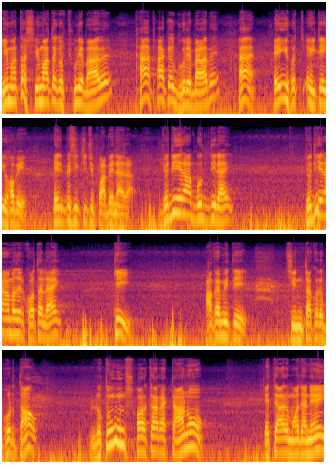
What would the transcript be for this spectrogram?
ইমাতা সীমাতাকে ছুঁড়ে বেড়াবে ফ্যা ফ্যাকে ঘুরে বেড়াবে হ্যাঁ? এই হচ্ছে, এইটাই হবে। এর বেশি কিছু পাবে না এরা। যদি এরা বুদ্ধি নেয় যদি এরা আমাদের কথা নেয় কি? আগামীতে চিন্তা করে ভোট দাও। নতুন সরকার একটা আনো, এতে আর মজা নেই।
